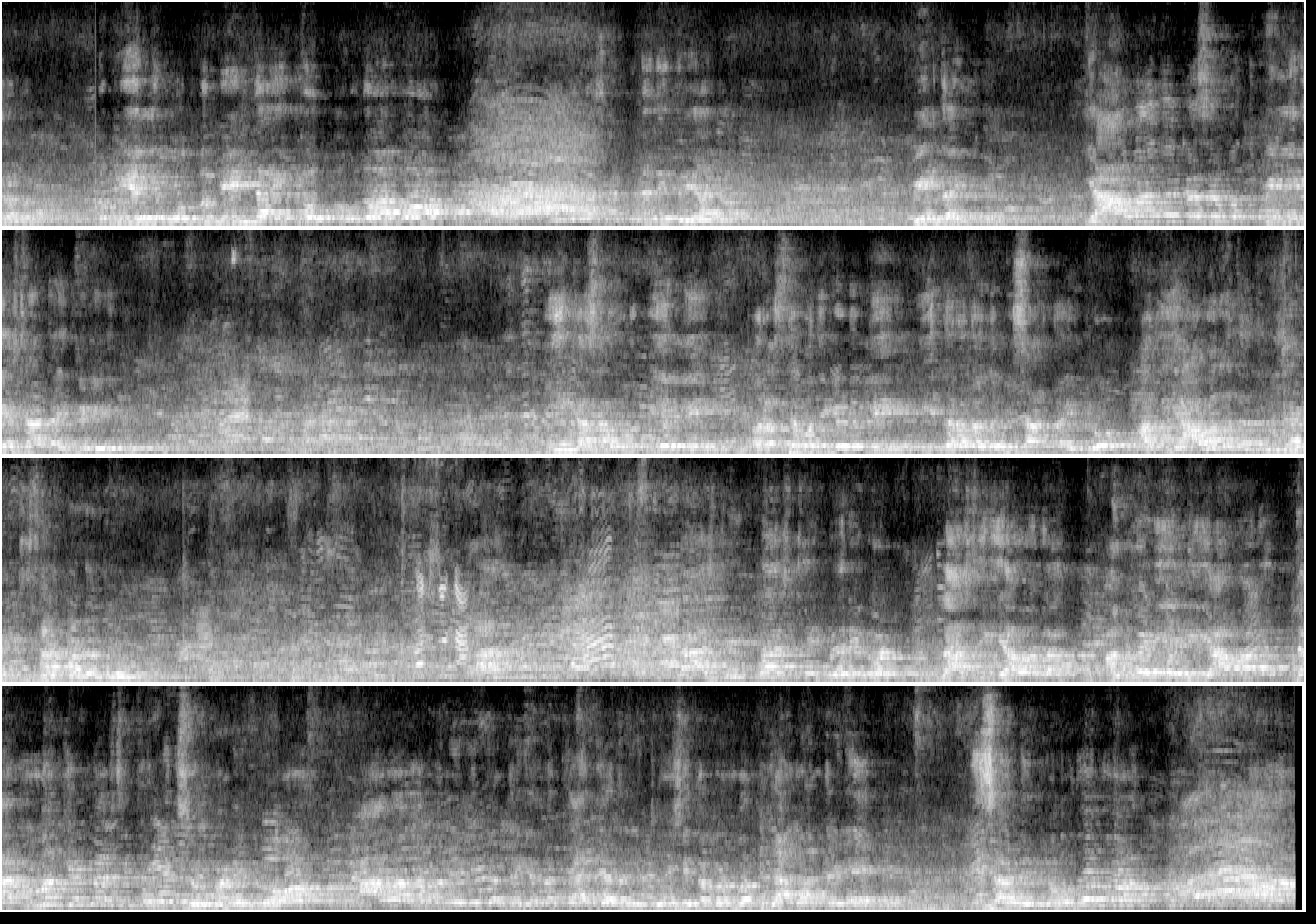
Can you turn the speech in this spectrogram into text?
ಸ್ವಾತಂತ್ರ್ಯ ಒಂದು ಬೀಳ್ತಾ ಇತ್ತು, ಹೌದು ಅಲ್ವಾ? ಸಣ್ಣದಿದ್ರೆ ಆಗ ಬೀಳ್ತಾ ಇತ್ತು. ಯಾವಾಗ ಕಸ ಮತ್ತು ಬೀಳಿಗೆ ಸ್ಟಾರ್ಟ್ ಆಯ್ತು ಈ ಕಸ ಉಡುಪಿಯಲ್ಲಿ ರಸ್ತೆ ಬದಿಗಳಲ್ಲಿ ಈ ತರದನ್ನು ಬಿಸಾಡ್ತಾ ಇದ್ರು. ಅದು ಯಾವಾಗ ಅದನ್ನು ಸ್ಟಾರ್ಟ್ ಮಾಡಿದ್ರು? Plastic plastic very good plastic ಯಾವಾಗ? ಅಂಗಡಿಯಲ್ಲಿ ಯಾವಾಗ ಕೊಡ್ಲಿಕ್ಕೆ ಶುರು ಮಾಡಿದ್ರು. ಆವಾಗ ಮನೆಯಲ್ಲಿ ಎಲ್ಲ ತ್ಯಾಜ್ಯ ಅದರಲ್ಲಿ ತುಂಬಿಸಿ ತಗೊಂಡು ಬಂದು ಜಾಗ ಅಂತ ಹೇಳಿ ಬಿಸಾಡಿದ್ರು ಹೌದಲ್ವಾ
